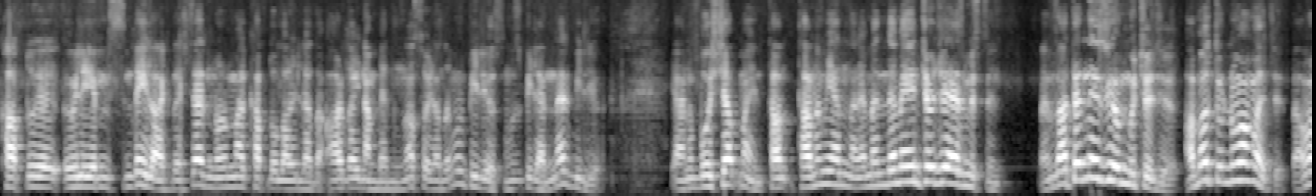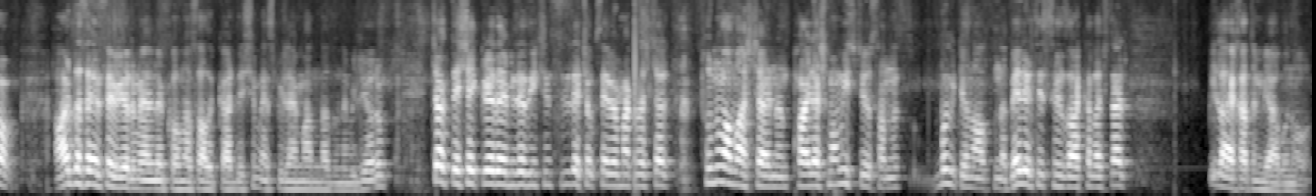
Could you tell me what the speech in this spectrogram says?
kadroyu öyle yemişsin değil arkadaşlar. Normal kadrolarıyla da Arda ile benim nasıl oynadığımı biliyorsunuz. Bilenler biliyor. Yani boş yapmayın. Tan- tanımayanlar hemen demeyin çocuğu ezmişsin. Ben zaten eziyorum bu çocuğu. Ama turnuva maçı. Tamam. Arda seni seviyorum eline koluna sağlık kardeşim. Esprilerimi anladığını biliyorum. Çok teşekkür ederim izlediğiniz için. Sizi de çok seviyorum arkadaşlar. Turnuva maçlarının paylaşmamı istiyorsanız bu videonun altında belirtirsiniz arkadaşlar. Bir like atın bir abone olun.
